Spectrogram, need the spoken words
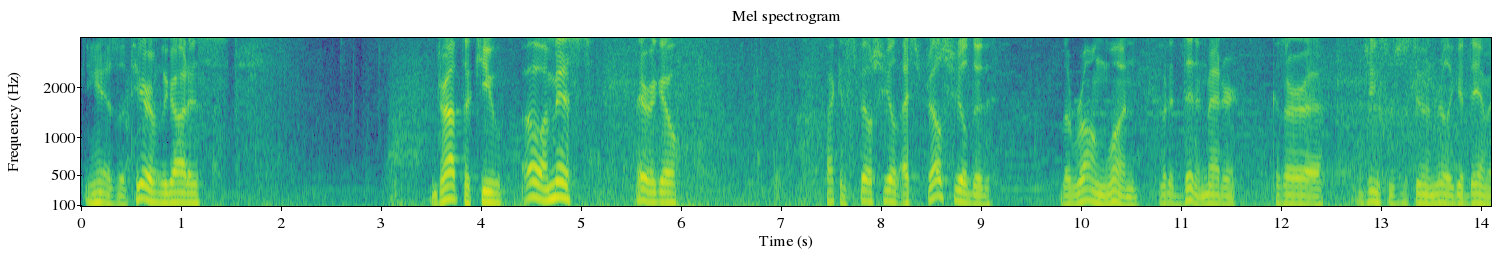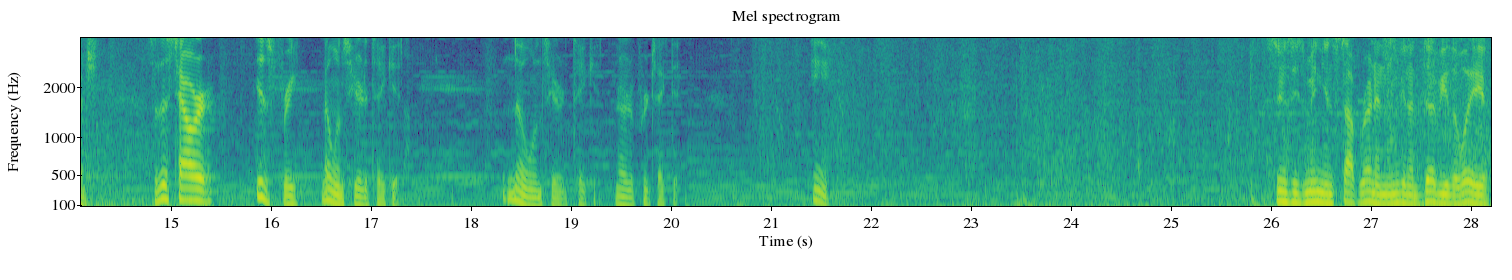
He has a Tear of the Goddess. Drop the Q. Oh, I missed. There we go. If I can spell shield. I spell shielded the wrong one, but it didn't matter because our uh, Jinx was just doing really good damage. So this tower is free. No one's here to take it. No one's here to take it order to protect it. Eh. Soon as these minions stop running, I'm gonna W the wave.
